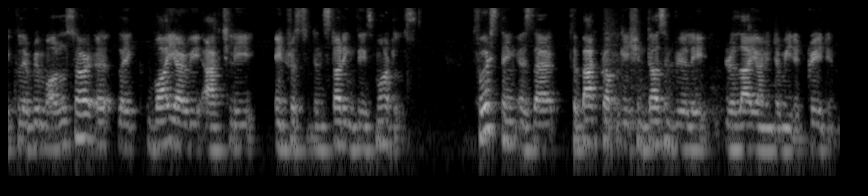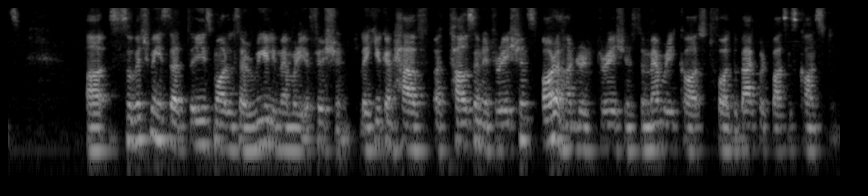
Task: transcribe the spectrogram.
equilibrium models are, uh, like why are we actually interested in studying these models? First thing is that the backpropagation doesn't really rely on intermediate gradients. Uh, so which means that these models are really memory efficient. Like you can have a thousand iterations or a hundred iterations. The memory cost for the backward pass is constant.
